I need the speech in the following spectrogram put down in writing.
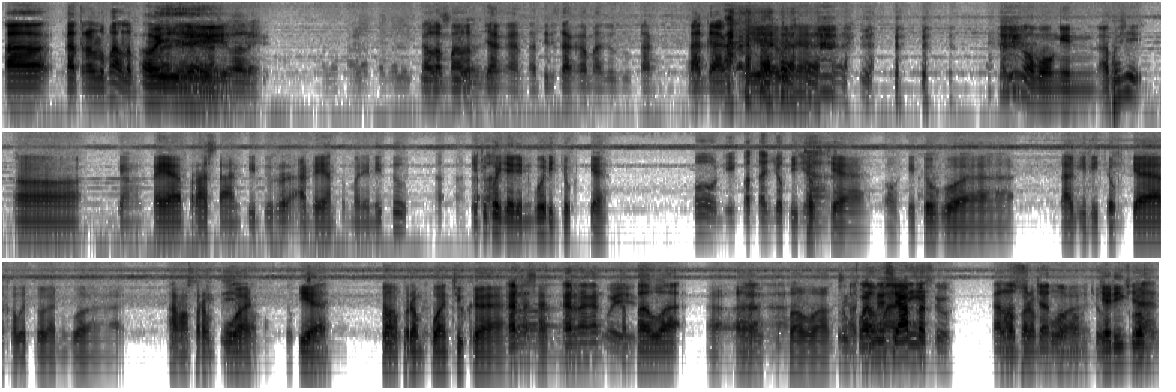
eh, nggak terlalu malam. Oh, iya, iya. boleh. Kalau malam jangan, nanti disangka magel tukang dagang. Iya benar. Tapi ngomongin apa sih eh, yang kayak perasaan tidur ada yang temenin itu itu kejadian gue di Jogja Oh, di kota Jogja. di Jogja waktu itu gue lagi di Jogja kebetulan gue sama Harus gitu ya perempuan Iya. Jogjanya. Sama perempuan juga Karena ke sana. karena kan Wih. kebawa Eh, eh, ke bawah ke sana. perempuannya siapa tuh kalau perempuan ngomong Jogja. jadi gue sama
